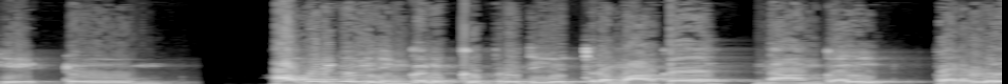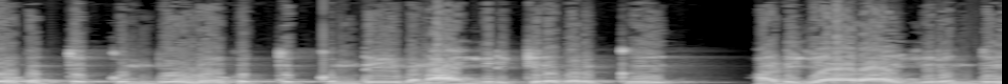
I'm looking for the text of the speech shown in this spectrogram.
கேட்டோம். அவர்கள் எங்களுக்கு பிரதியுத்தரமாக நாங்கள் பரலோகத்துக்கும் பூலோகத்துக்கும் தேவனாய் இருக்கிறவருக்கு அடியாராய் இருந்து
